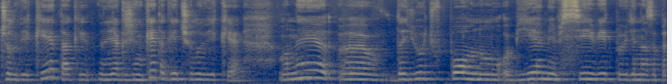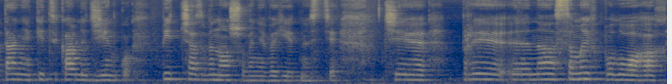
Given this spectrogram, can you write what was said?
чоловіки, так і як жінки, так і чоловіки. Вони дають в повному об'ємі всі відповіді на запитання, які цікавлять жінку під час виношування вагітності. Чи при е, на самих пологах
